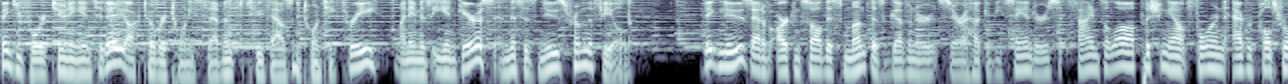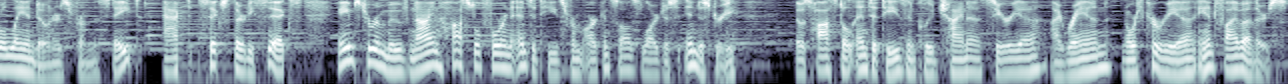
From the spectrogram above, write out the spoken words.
Thank you for tuning in today, October 27th, 2023. My name is Ian Garris, and this is News from the Field. Big news out of Arkansas this month as Governor Sarah Huckabee Sanders signs a law pushing out foreign agricultural landowners from the state. Act 636 aims to remove nine hostile foreign entities from Arkansas's largest industry. Those hostile entities include China, Syria, Iran, North Korea, and five others.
